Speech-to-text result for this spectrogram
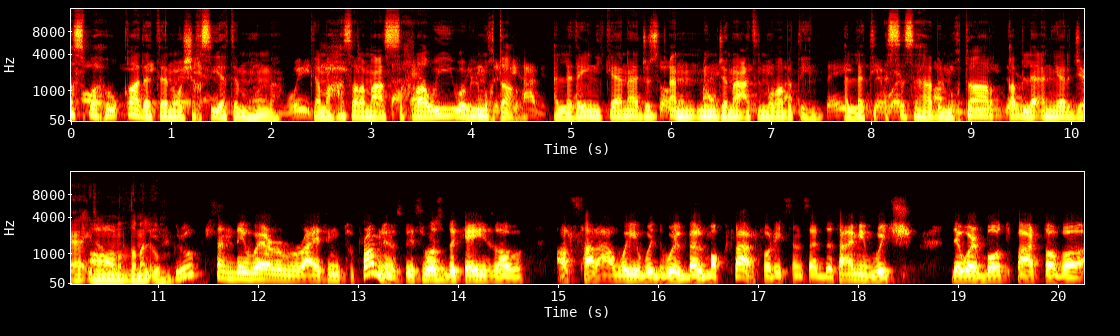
أصبحوا قادة وشخصية مهمة كما حصل مع الصحراوي وبالمختار اللذين كانا جزءا من جماعة المرابطين التي أسسها بالمختار قبل أن يرجع إلى المنظمة الأم. al-Sarawi with Wilbel Mokhtar, for instance, at the time in which they were both part of uh.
